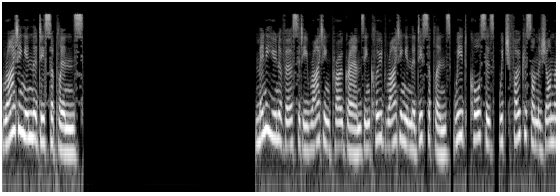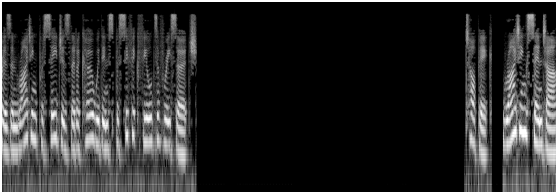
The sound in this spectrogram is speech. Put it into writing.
Writing in the disciplines Many university writing programs include Writing in the Disciplines courses, which focus on the genres and writing procedures that occur within specific fields of research. Writing Center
